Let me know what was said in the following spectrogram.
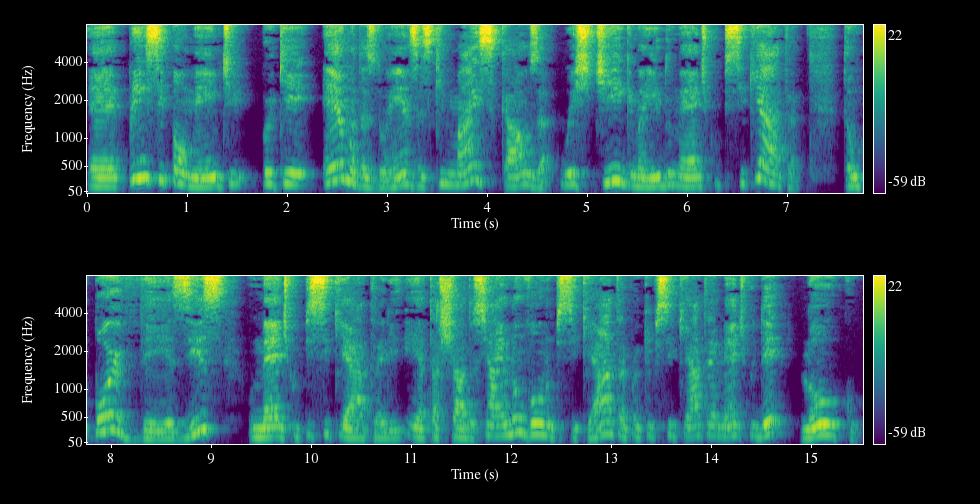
é, principalmente porque é uma das doenças que mais causa o estigma aí do médico psiquiatra. Então, por vezes, o médico psiquiatra ele é taxado assim, ah, eu não vou no psiquiatra porque o psiquiatra é médico de louco.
